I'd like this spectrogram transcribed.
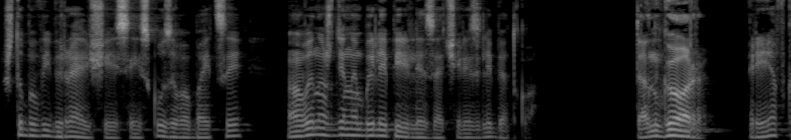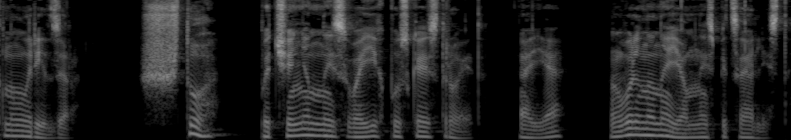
чтобы выбирающиеся из кузова бойцы вынуждены были перелезать через лебедку. «Тангор!» — рявкнул Ридзер. «Что?» «Подчиненный своих пускай строит а я – вольно-наемный специалист,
